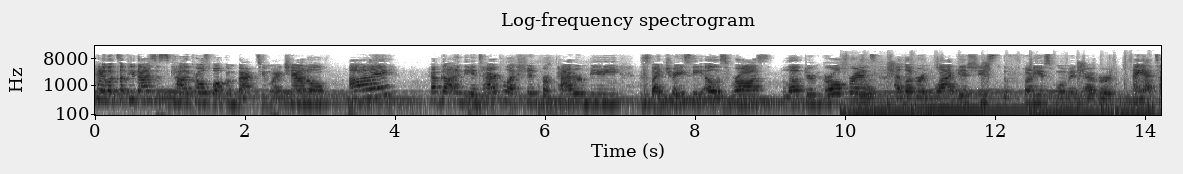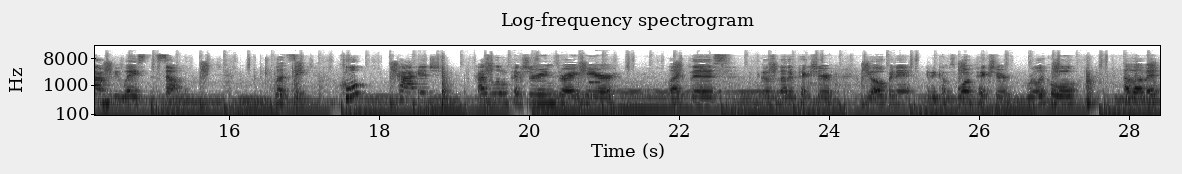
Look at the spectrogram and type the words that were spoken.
Hey, what's up you guys? This is Cali Curls. Welcome back to my channel. I have gotten the entire collection from Pattern Beauty. This is by Tracee Ellis Ross. Loved her in Girlfriends. I love her in Blackish. She's the funniest woman ever. I ain't got time to be wasting, so let's see. Cool package. Has a little picturings right here, like this. Goes another picture. You open it, it becomes one picture. Really cool. I love it.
